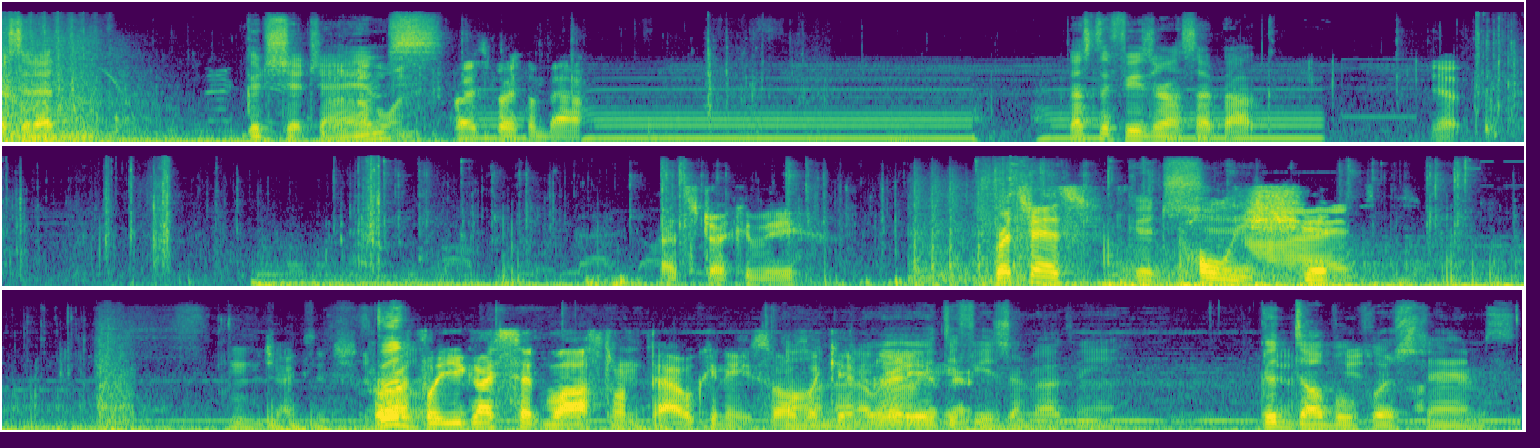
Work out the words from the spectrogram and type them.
Is it it? Good shit, James. Both, both on back. That's the diffuser outside back. Yep. That's Jokovic. Red stairs. Good shit. Holy shit. Jackson shit. Bro, I Good. thought you guys said last on balcony, so I was Oh, like no, getting we ready. were and on balcony. Good Yeah, double push, James.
